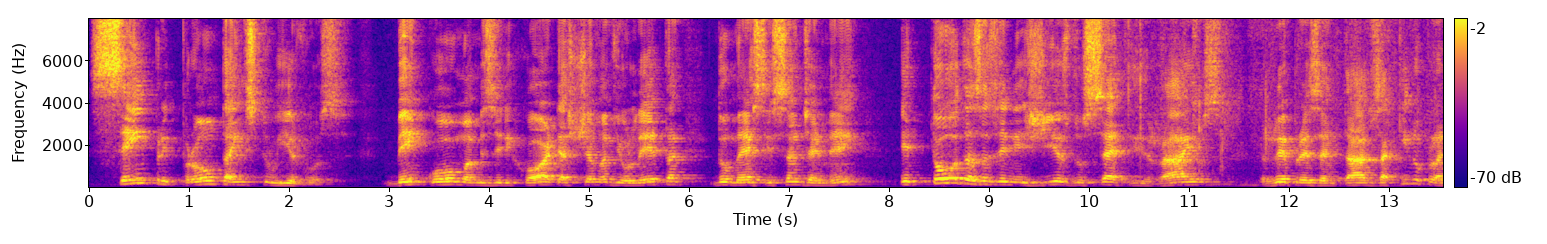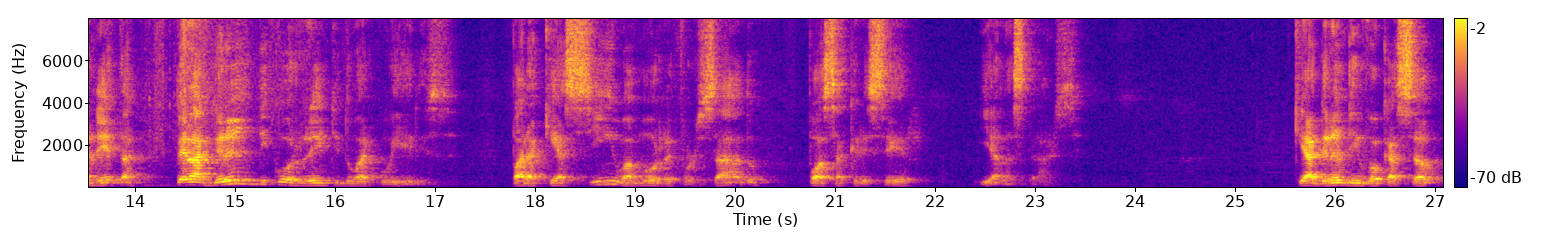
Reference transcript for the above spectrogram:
sempre pronta a instruir-vos, bem como a misericórdia, a chama violeta do Mestre Saint Germain e todas as energias dos sete raios representados aqui no planeta pela grande corrente do arco-íris, para que assim o amor reforçado possa crescer e alastrar-se. Que a grande invocação,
